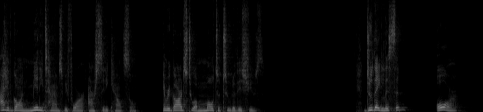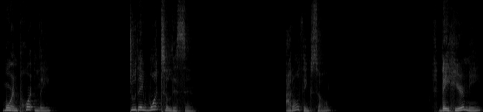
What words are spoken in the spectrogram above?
I have gone many times before our city council in regards to a multitude of issues. Do they listen or more importantly, do they want to listen? I don't think so. They hear me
